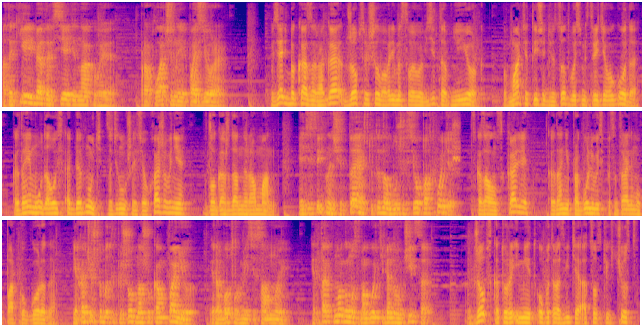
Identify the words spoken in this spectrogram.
а такие ребята все одинаковые, проплаченные позеры. Взять быка за рога Джобс решил во время своего визита в Нью-Йорк в марте 1983 года, когда ему удалось обернуть затянувшееся ухаживание в долгожданный роман. "Я действительно считаю, что ты нам лучше всего подходишь", сказал он Скалли, когда они прогуливались по центральному парку города. "Я хочу, чтобы ты пришел в нашу компанию и работал вместе со мной. Я так многому смогу от тебя научиться". Джобс, который имеет опыт развития отцовских чувств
